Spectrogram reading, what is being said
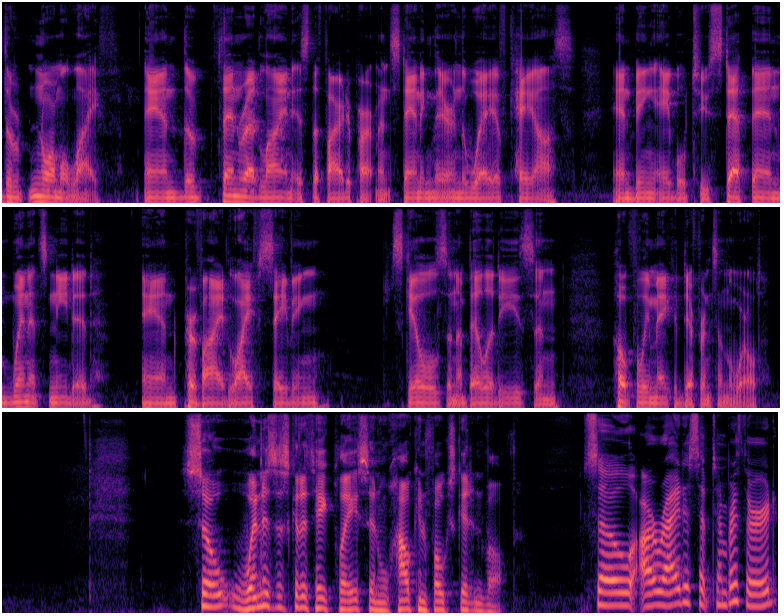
the normal life. And the thin red line is the fire department standing there in the way of chaos and being able to step in when it's needed and provide life saving skills and abilities and hopefully make a difference in the world. So, when is this going to take place and how can folks get involved? So, our ride is September 3rd.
